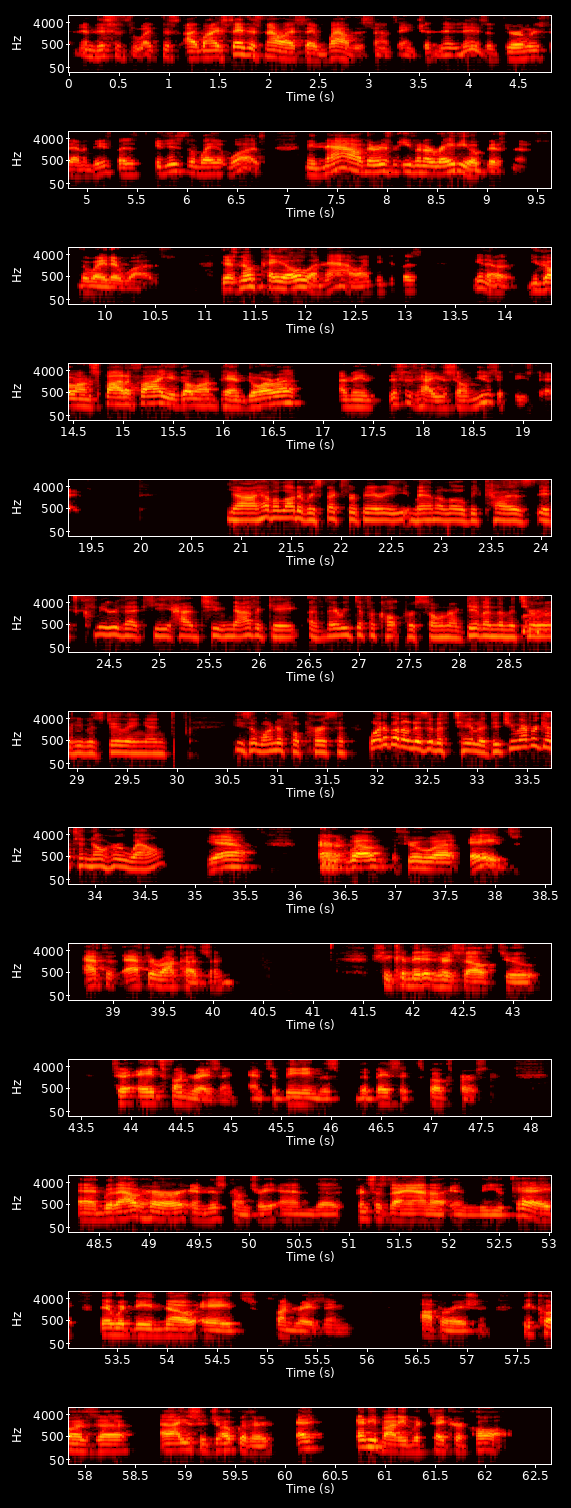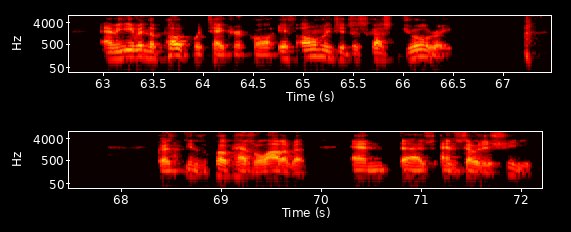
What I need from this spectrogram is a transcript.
and this is like this. I, when I say this now, I say, "Wow, this sounds ancient." And it is. It's the early '70s, but it's, it is the way it was. I mean, now there isn't even a radio business the way there was. There's no payola now. I mean, because you know, you go on Spotify, you go on Pandora. I mean, this is how you sell music these days. Yeah, I have a lot of respect for Barry Manilow because it's clear that he had to navigate a very difficult persona given the material he was doing. And he's a wonderful person. What about Elizabeth Taylor? Did you ever get to know her well? Yeah. well, through uh, AIDS. After, after Rock Hudson, she committed herself to, to AIDS fundraising and to being this, the basic spokesperson and without her in this country and uh, Princess Diana in the UK, there would be no AIDS fundraising operation because uh, I used to joke with her, anybody would take her call. I mean, even the Pope would take her call, if only to discuss jewelry, because you know the Pope has a lot of it, and uh, and so does she.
